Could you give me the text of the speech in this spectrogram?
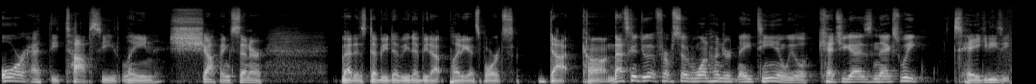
or at the Topsy Lane Shopping Center. That is www.playitagainsports.com. That's going to do it for episode 118, and we will catch you guys next week. Take it easy.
